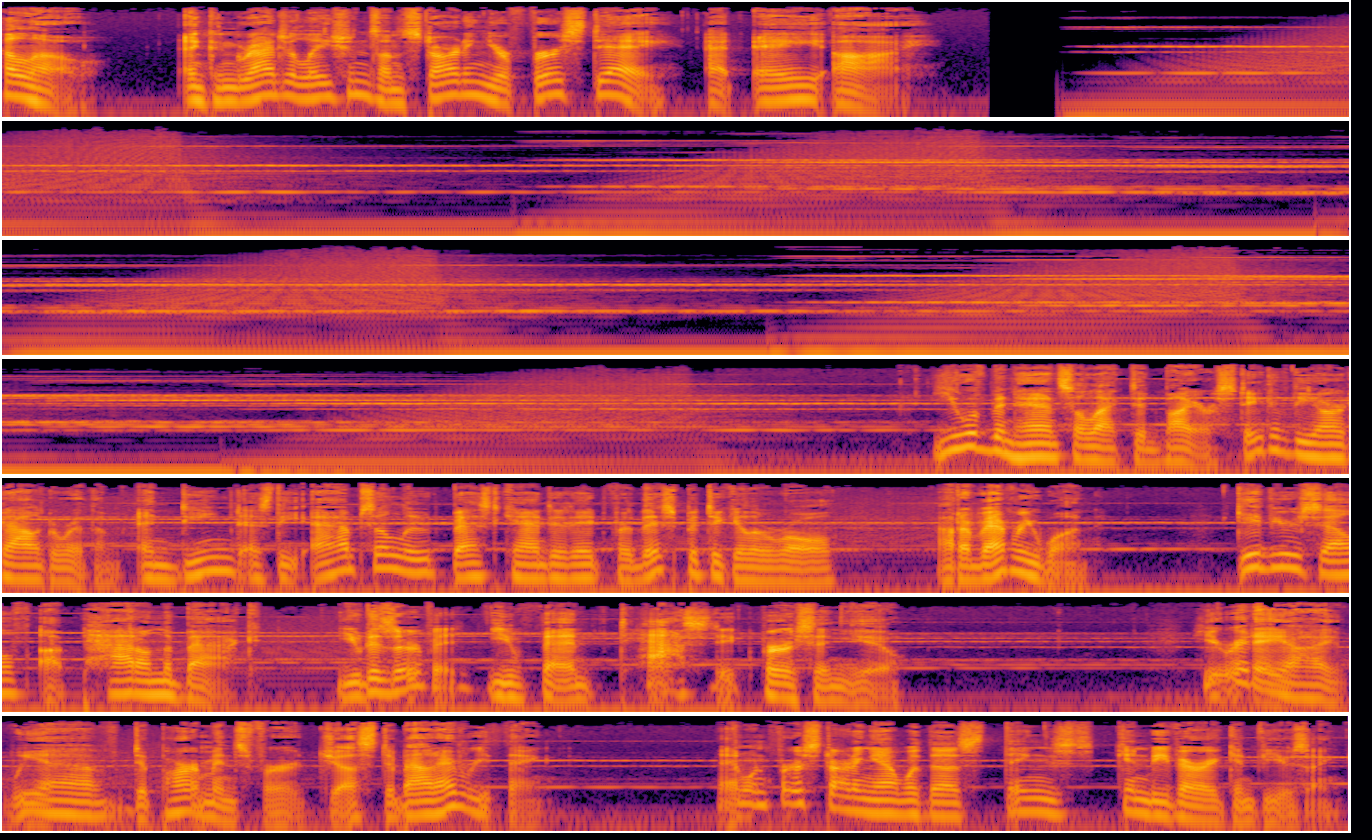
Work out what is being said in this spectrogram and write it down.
Hello, and congratulations on starting your first day at AI. You have been hand selected by our state of the art algorithm and deemed as the absolute best candidate for this particular role out of everyone. Give yourself a pat on the back. You deserve it, you fantastic person, you. Here at AI, we have departments for just about everything. And when first starting out with us, things can be very confusing.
